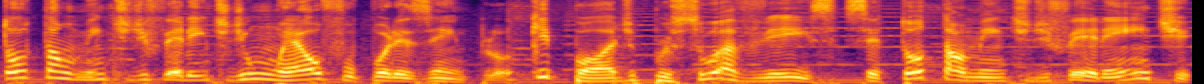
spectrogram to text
totalmente diferente de um elfo, por exemplo, que pode, por sua vez, ser totalmente diferente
